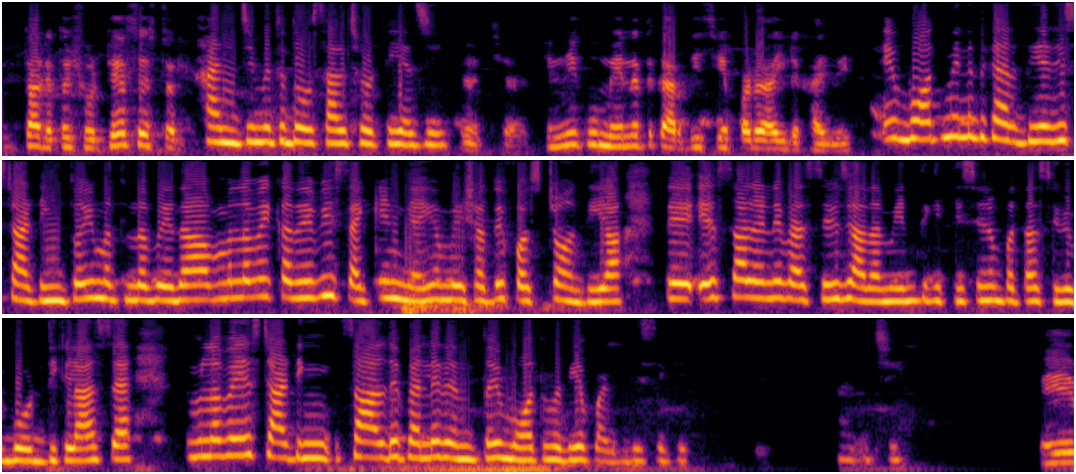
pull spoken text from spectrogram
ਤੁਹਾਡੇ ਤੋਂ ਛੋਟੇ ਸਿਸਟਰ ਹਾਂਜੀ ਮੈਂ ਤਾਂ 2 ਸਾਲ ਛੋਟੀ ਹੈ ਜੀ। ਅੱਛਾ ਕਿੰਨੀ ਕੁ ਮਿਹਨਤ ਕਰਦੀ ਸੀ ਇਹ ਪੜ੍ਹਾਈ ਲਿਖਾਈ ਲਈ? ਇਹ ਬਹੁਤ ਮਿਹਨਤ ਕਰਦੀ ਹੈ ਜੀ ਸਟਾਰਟਿੰਗ ਤੋਂ ਹੀ ਮਤਲਬ ਇਹਦਾ ਮਤਲਬ ਇਹ ਕਦੇ ਵੀ ਸੈਕਿੰਡ ਨਹੀਂ ਆਈ ਹਮੇਸ਼ਾ ਤੇ ਫਸਟ ਆਉਂਦੀ ਆ। ਤੇ ਇਸ ਸਾਲ ਇਹਨੇ ਵੈਸੇ ਵੀ ਜ਼ਿਆਦਾ ਮਿਹਨਤ ਕੀਤੀ ਸੀ ਇਹਨੂੰ ਪਤਾ ਸੀ ਵੀ ਬੋਰਡ ਦੀ ਕਲਾਸ ਹੈ। ਮਤਲਬ ਇਹ ਸਟਾਰਟਿੰਗ ਸਾਲ ਦੇ ਪਹਿਲੇ ਦਿਨ ਤੋਂ ਹੀ ਬਹੁਤ ਵਧੀਆ ਪੜ੍ਹਦੀ ਸੀਗੀ। ਹਾਂਜੀ। ਇਹ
